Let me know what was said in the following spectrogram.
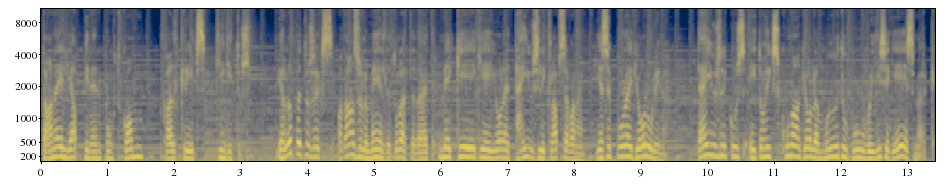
taneljappinen.com kaldkriips kingitus ja lõpetuseks ma tahan sulle meelde tuletada, et me keegi ei ole täiuslik lapsevanem ja see polegi oluline täiuslikkus ei tohiks kunagi olla mõõdupuu või isegi eesmärk.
